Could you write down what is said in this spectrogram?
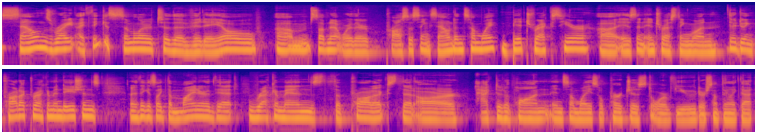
Sounds Right, I think, is similar to the Video um, subnet where they're processing sound in some way. Bitrecs here uh, is an interesting one. They're doing product recommendations, and I think it's like the miner that recommends the products that are acted upon in some way, so purchased or viewed or something like that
